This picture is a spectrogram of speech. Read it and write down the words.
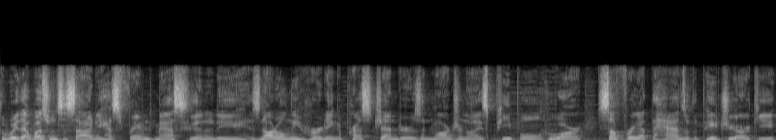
The way that Western society has framed masculinity is not only hurting oppressed genders and marginalized people who are suffering at the hands of the patriarchy,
